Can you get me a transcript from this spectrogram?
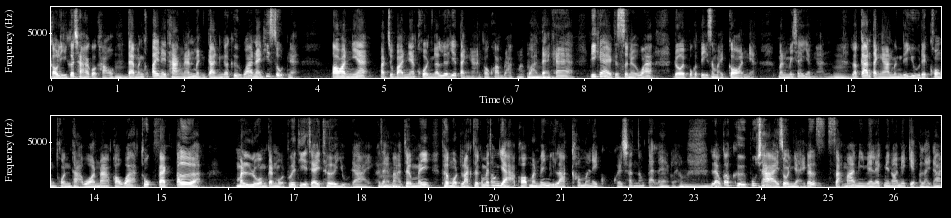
เกาหลีก็ช้ากว่าเขา แต่มันก็ไปในทางนั้นเหมือนกันก็คือว่าในที่สุดเนี่ย ตอนเนี้ยปัจจุบันเนี้ยคนก็เลือกที่จะแต่งงานเพราะความรักมากกว่า แต่แค่พี่แค่อยากจะเสนอว่าโดยปกติสมัยก่อนเนี่ยมันไม่ใช่อย่างนั้น แล้วการแต่งงานมันถึงได้อยู่ได้คงทนถาวรมาก เพราะว่าทุก factor อะมันรวมกันหมดเพื่อที่จะให้เธออยู่ได้เข้าใจไหมเธอไม่เธอหมดรักเธอก็ไม่ต้องหย่าเพราะมันไม่มีรักเข้ามาใน question ตั้งแต่แรกแล้ว แล้วก็คือผู้ชายส่วนใหญ่ก็สามารถมีเมียเล็กเมียน้อยเมียเก็บอะไรได้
